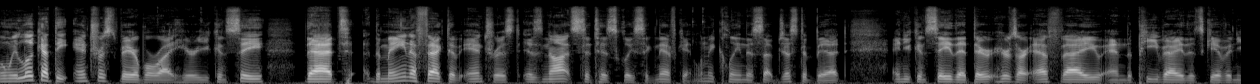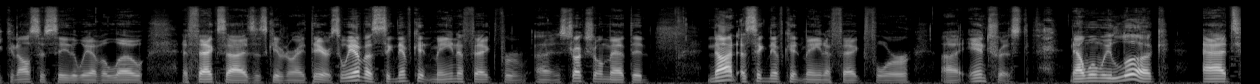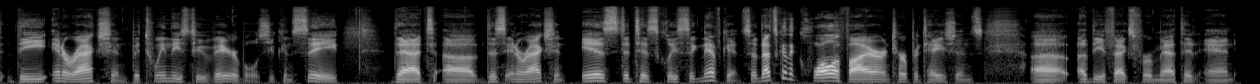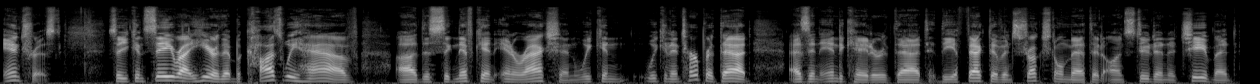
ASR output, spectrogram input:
When we look at the interest variable right here, you can see that the main effect of interest is not statistically significant. Let me clean this up just a bit and you can see that there here's our f value and the p value that's given. You can also see that we have a low effect size that's given right there. So we have a significant main effect for uh, instructional method not a significant main effect for uh, interest. Now when we look at the interaction between these two variables, you can see that uh, this interaction is statistically significant. So that's going to qualify our interpretations uh, of the effects for method and interest. So you can see right here that because we have uh, this significant interaction, we can we can interpret that as an indicator that the effect of instructional method on student achievement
